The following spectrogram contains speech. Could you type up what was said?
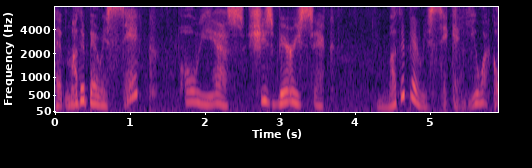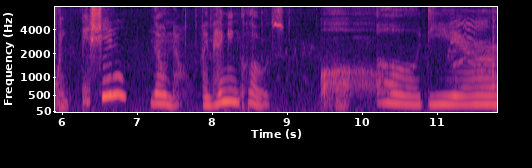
That Mother Bear is sick? Oh, yes. She's very sick. Mother Bear is sick and you are going fishing? No, no. I'm hanging clothes. Oh dear.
